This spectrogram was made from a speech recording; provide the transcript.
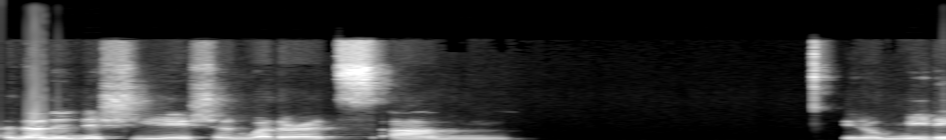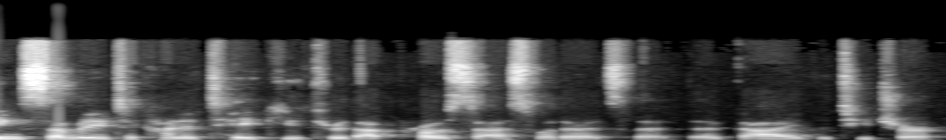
And then mm-hmm. initiation, whether it's um, you know meeting somebody to kind of take you through that process, whether it's the the guide, the teacher,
